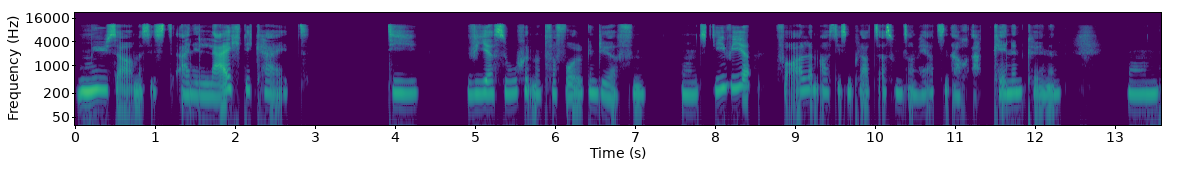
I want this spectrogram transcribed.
Mühsames. Es ist eine Leichtigkeit, die wir suchen und verfolgen dürfen. und die wir vor allem aus diesem Platz, aus unserem Herzen auch erkennen können. Und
